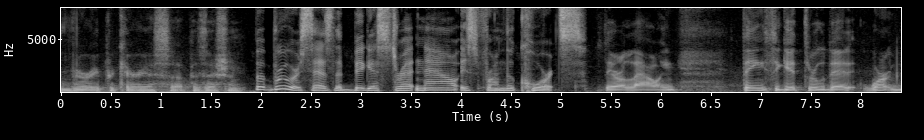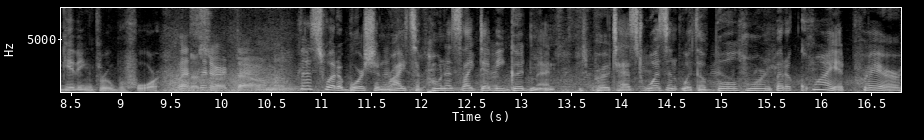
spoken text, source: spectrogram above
very precarious uh, position. But Brewer says the biggest threat now is from the courts. They're allowing things to get through that weren't getting through before. That's what abortion rights opponents like Debbie Goodman, whose protest wasn't with a bullhorn but a quiet prayer,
